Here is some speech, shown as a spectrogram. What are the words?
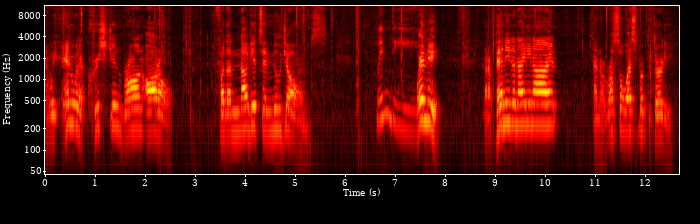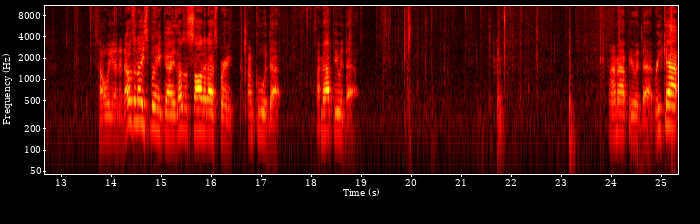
And we end with a Christian Braun auto for the Nuggets and New Jones. Wendy. Wendy. Got a penny to 99 and a Russell Westbrook to 30. That's how we ended. That was a nice break, guys. That was a solid ass break. I'm cool with that. I'm happy with that. I'm happy with that. Recap.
